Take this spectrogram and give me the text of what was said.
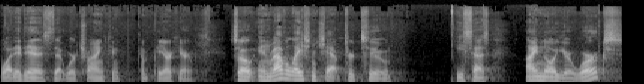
what it is that we're trying to compare here. So in Revelation chapter 2, he says, I know your works,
